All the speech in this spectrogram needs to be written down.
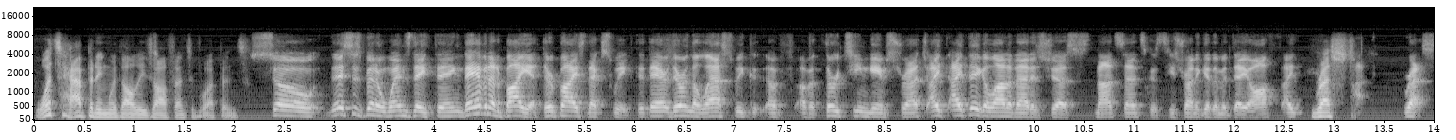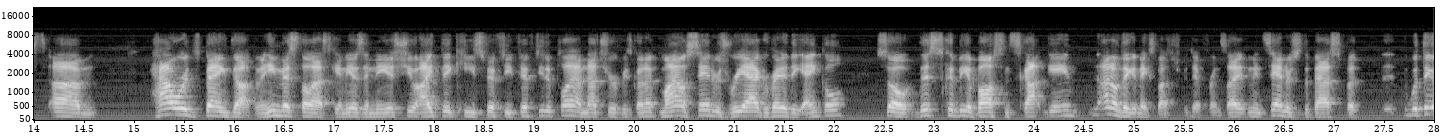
What's happening with all these offensive weapons? So this has been a Wednesday thing. They haven't had a bye yet. Their bye's next week. They're they're in the last week of, of a 13 game stretch. I, I think a lot of that is just nonsense because he's trying to give them a day off. I Rest. rest. Um, Howard's banged up. I mean, he missed the last game. He has a knee issue. I think he's 50-50 to play. I'm not sure if he's going to. Miles Sanders re-aggravated the ankle. So this could be a Boston Scott game. I don't think it makes much of a difference. I, mean, Sanders is the best, but with the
